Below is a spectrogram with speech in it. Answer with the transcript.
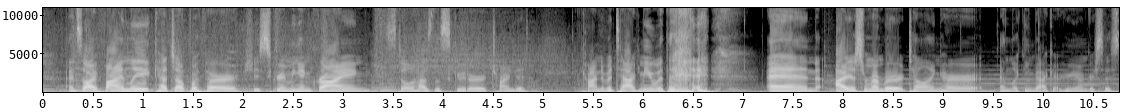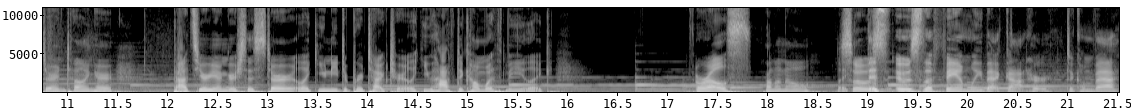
and so I finally catch up with her. She's screaming and crying, still has the scooter trying to kind of attack me with it. and I just remember telling her and looking back at her younger sister and telling her that's your younger sister, like you need to protect her, like you have to come with me like or else I don't know. Like so it was, it was the family that got her to come back.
